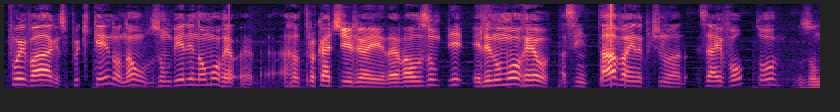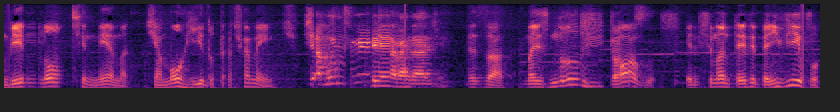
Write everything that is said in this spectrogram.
que foi vários, porque querendo ou não, o zumbi ele não morreu. É, o trocadilho aí, né? O zumbi, ele não morreu. Assim, tava ainda continuando. Mas aí voltou. O zumbi no cinema tinha morrido praticamente. Tinha muito filme B, na verdade. Exato. Mas nos jogos, ele se manteve bem vivo,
